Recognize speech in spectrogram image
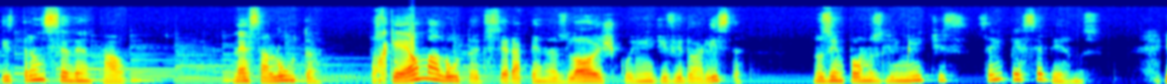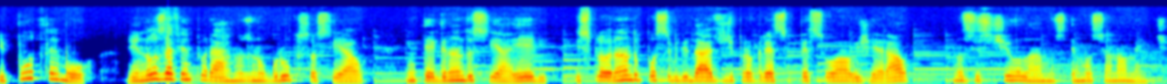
e transcendental. Nessa luta, porque é uma luta de ser apenas lógico e individualista, nos impomos limites sem percebermos. E por temor de nos aventurarmos no grupo social integrando-se a ele, explorando possibilidades de progresso pessoal e geral, nos estimulamos emocionalmente,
